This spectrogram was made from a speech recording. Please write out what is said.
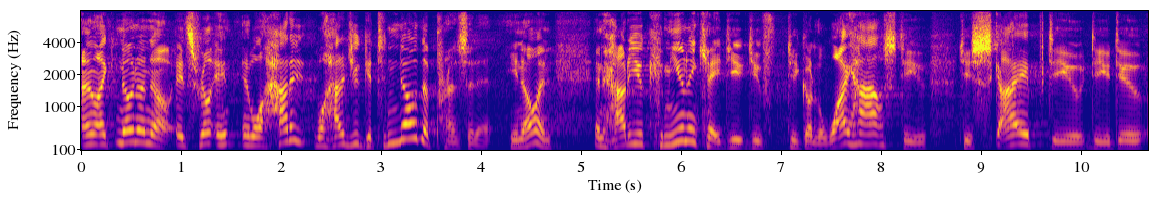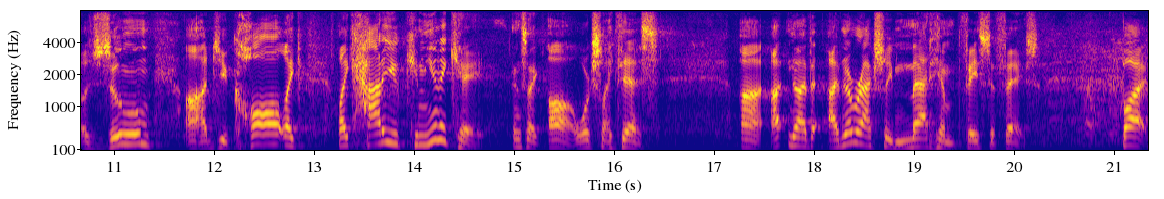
and like, no, no, no. It's really, well, how did, well, how did you get to know the president? You know, and, and how do you communicate? Do you, do you, do you go to the White House? Do you, do you Skype? Do you, do you do a Zoom? Uh, do you call? Like, like, how do you communicate? And it's like, oh, it works like this. Uh, I, no, I've, I've never actually met him face to face. But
